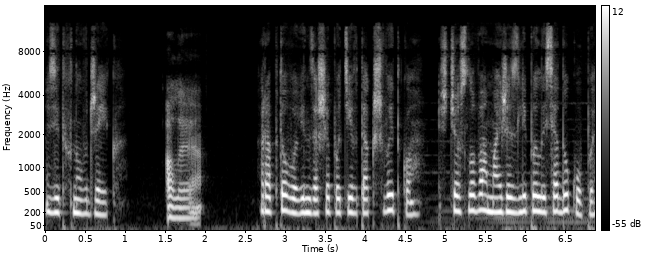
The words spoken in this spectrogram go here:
Зітхнув Джейк. але Раптово він зашепотів так швидко, що слова майже зліпилися докупи.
